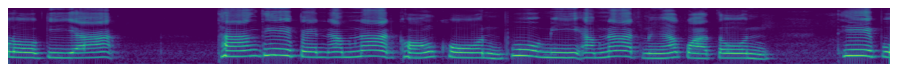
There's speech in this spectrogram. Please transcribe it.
โลกิยะ ทั้งที่เป็นอำนาจของคนผู้มีอำนาจเหนือกว่าตน ที่ปุ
